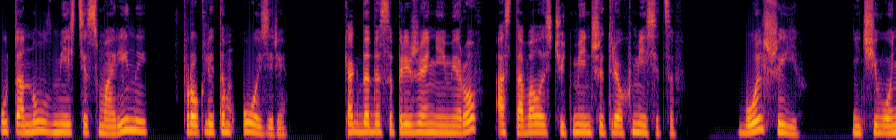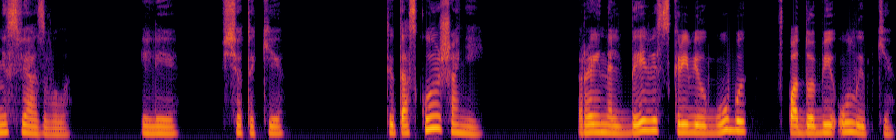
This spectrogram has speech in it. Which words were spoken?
утонул вместе с Мариной в проклятом озере, когда до сопряжения миров оставалось чуть меньше трех месяцев. Больше их ничего не связывало. Или все таки Ты тоскуешь о ней? Рейнольд Дэвис скривил губы в подобии улыбки.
